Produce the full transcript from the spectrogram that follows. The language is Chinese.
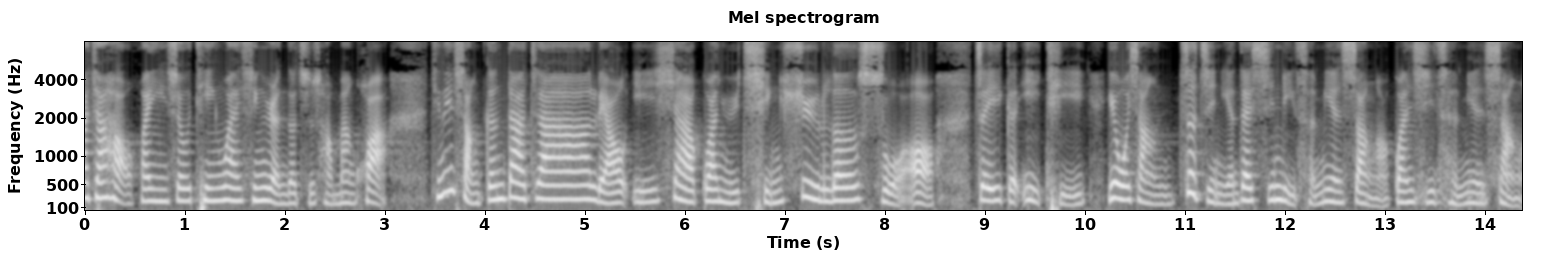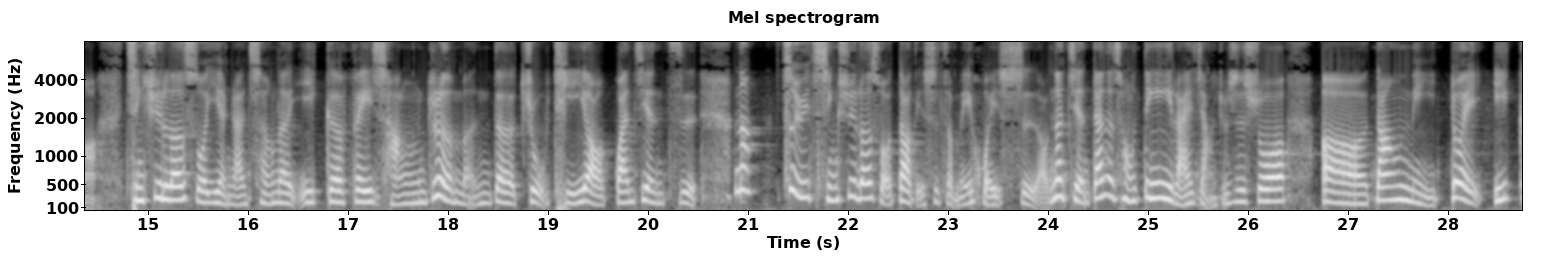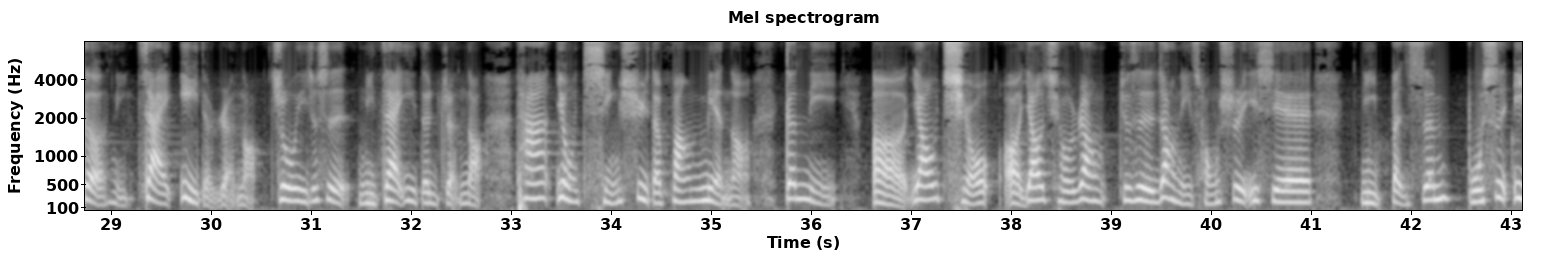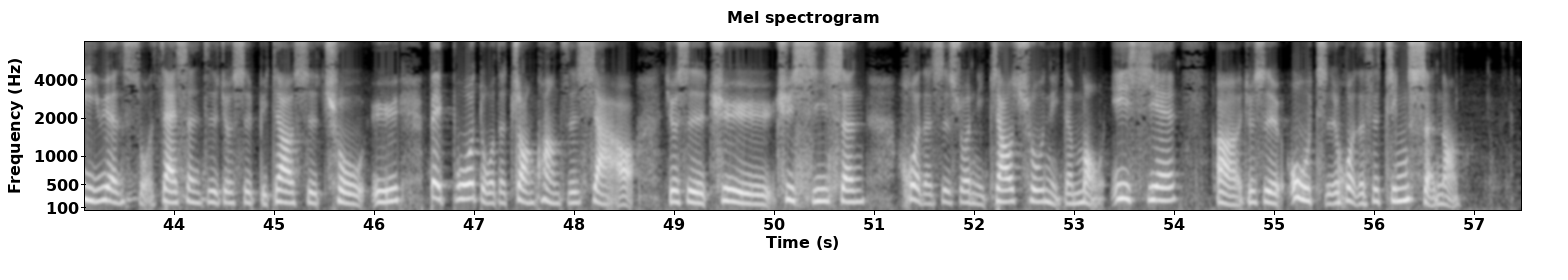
大家好，欢迎收听外星人的职场漫画。今天想跟大家聊一下关于情绪勒索哦这一个议题，因为我想这几年在心理层面上啊，关系层面上啊，情绪勒索俨然成了一个非常热门的主题哦，关键字。那至于情绪勒索到底是怎么一回事哦？那简单的从定义来讲，就是说，呃，当你对一个你在意的人哦，注意就是你在意的人哦，他用情绪的方面呢，跟你呃要求呃要求让就是让你从事一些你本身不是意愿所在，甚至就是比较是处于被剥夺的状况之下哦，就是去去牺牲。或者是说你交出你的某一些呃，就是物质或者是精神哦，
